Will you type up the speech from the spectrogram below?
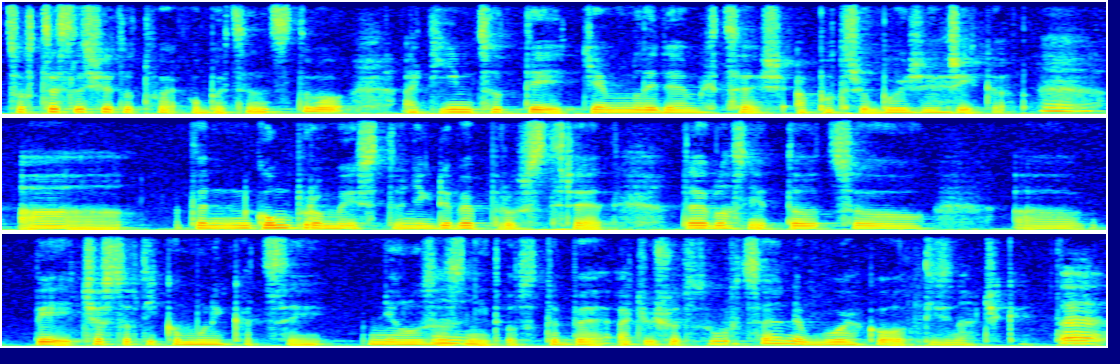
co chce slyšet to tvoje obecenstvo a tím, co ty těm lidem chceš a potřebuješ říkat. Mm. A ten kompromis, to někde ve prostřed, to je vlastně to, co uh, by často v té komunikaci mělo hmm. zaznít mm. od tebe, ať už od tvůrce, nebo jako od té značky. To je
